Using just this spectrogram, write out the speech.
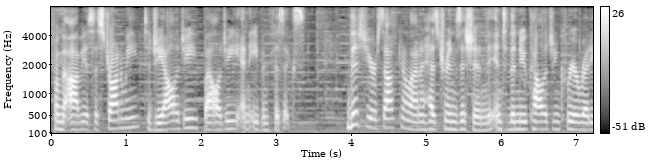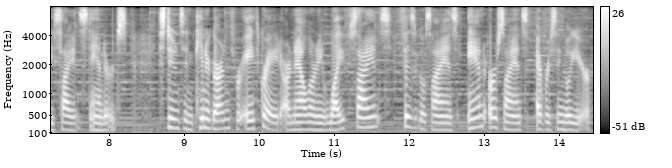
from the obvious astronomy to geology, biology, and even physics. This year, South Carolina has transitioned into the new college and career ready science standards. Students in kindergarten through eighth grade are now learning life science, physical science, and earth science every single year.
